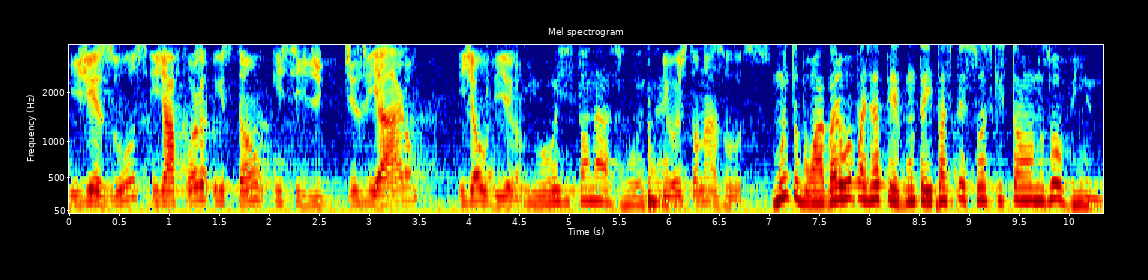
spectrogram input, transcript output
Jesus e já foram cristãos e se desviaram e já ouviram. E hoje estão nas ruas, né? E hoje estão nas ruas. Muito bom. Agora eu vou fazer a pergunta aí para as pessoas que estão nos ouvindo.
